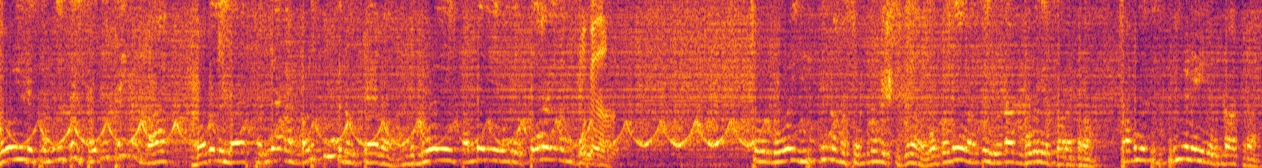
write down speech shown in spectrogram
நோயுடைய சமூகத்தை சரி செய்யணும்னா முதல்ல சரியான மருத்துவர்கள் தேவை. அந்த நோயை கண்டறிய வேண்டிய தேவை நமக்கு. ஸோ நோய் இருக்குன்னு நம்ம சொன்னோம்னு வச்சுக்க உடனே வந்து இவனா நோயை பரப்புறான் சமூகத்தில் பிரிவினைகளை உண்டாக்குறான்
